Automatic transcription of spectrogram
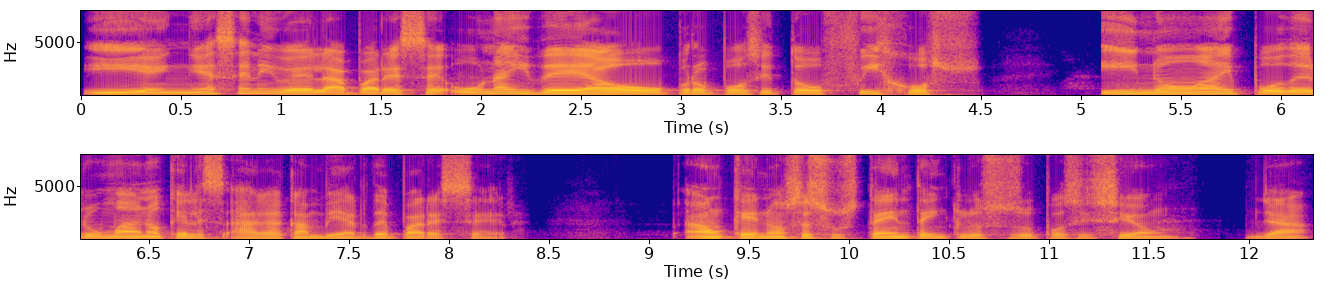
y en ese nivel aparece una idea o propósito fijos y no hay poder humano que les haga cambiar de parecer. Aunque no se sustente incluso su posición, ¿ya?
